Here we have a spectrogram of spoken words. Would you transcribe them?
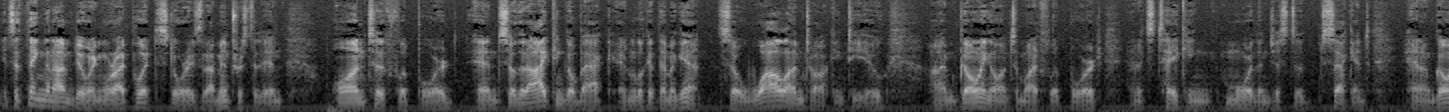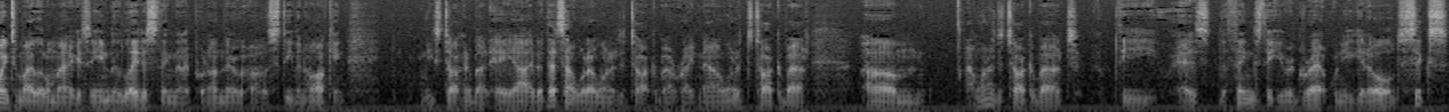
It's a thing that I'm doing where I put stories that I'm interested in onto Flipboard, and so that I can go back and look at them again. So while I'm talking to you, I'm going onto my Flipboard, and it's taking more than just a second, and I'm going to my little magazine. The latest thing that I put on there, uh, Stephen Hawking. He's talking about AI, but that's not what I wanted to talk about right now. I wanted to talk about. Um, I wanted to talk about the as the things that you regret when you get old. Six,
